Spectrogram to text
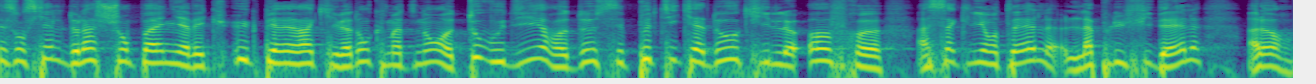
essentiels de la Champagne avec Hugues Pereira qui va donc maintenant euh, tout vous dire de ces petits cadeaux qu'il offre euh, à sa clientèle la plus fidèle. Alors,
